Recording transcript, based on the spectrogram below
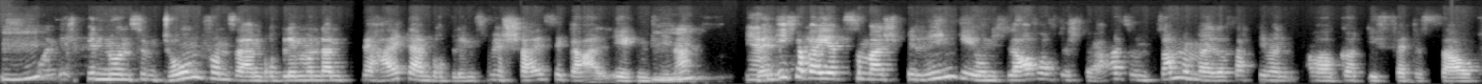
Mhm. Und ich bin nur ein Symptom von seinem Problem und dann behalte dein Problem. Ist mir scheißegal irgendwie. Ne? Mhm. Ne? Ja. Wenn ich aber jetzt zum Beispiel hingehe und ich laufe auf der Straße und wir mal, da sagt jemand, oh Gott, die fette Sau.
